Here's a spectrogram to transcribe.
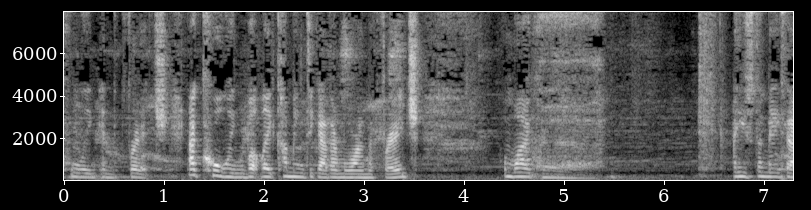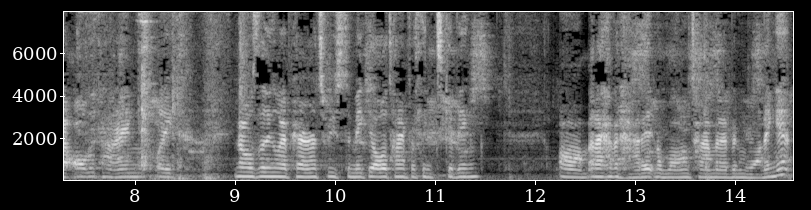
cooling in the fridge. Not cooling, but like coming together more in the fridge. I'm like, oh. I used to make that all the time. Like, when I was living with my parents, we used to make it all the time for Thanksgiving. Um, and I haven't had it in a long time and I've been wanting it.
